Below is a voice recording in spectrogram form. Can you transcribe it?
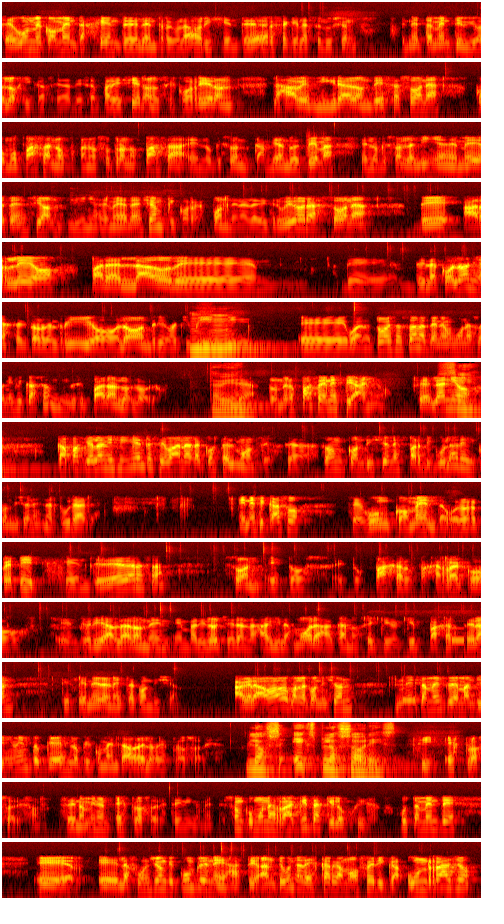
según me comenta gente del ente regulador y gente de ERSA, que la solución fue netamente biológica, o sea, desaparecieron, se corrieron, las aves migraron de esa zona, como pasa a nosotros nos pasa en lo que son, cambiando de tema, en lo que son las líneas de media tensión, líneas de media tensión que corresponden a la distribuidora, zona de Arleo para el lado de de, la colonia, sector del río, Londres, Ochipinti. eh, bueno, toda esa zona tenemos una zonificación donde se paran los loros. Está bien. O sea, donde nos pasa en este año. O sea, el año capaz que el año siguiente se van a la costa del monte. O sea, son condiciones particulares y condiciones naturales. En este caso, según comenta, vuelvo a repetir, gente de Edersa, son estos, estos pájaros, pajarracos, en teoría hablaron en, Bariloche, eran las águilas moras, acá no sé qué, qué pájaros eran, que generan esta condición. Agravado con la condición netamente de mantenimiento, que es lo que comentaba de los explosores. Los explosores. Sí, explosores son. Se denominan explosores técnicamente. Son como unas raquetas que los, justamente eh, eh, la función que cumplen es ante una descarga atmosférica, un rayo,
